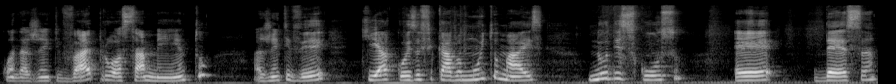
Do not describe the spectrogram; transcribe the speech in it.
quando a gente vai para o orçamento, a gente vê que a coisa ficava muito mais no discurso é dessa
